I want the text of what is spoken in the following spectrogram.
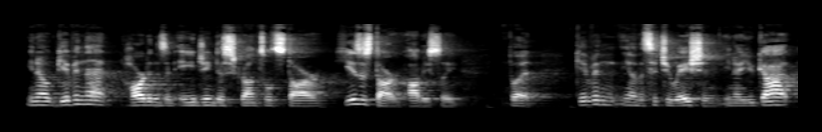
You know, given that Harden's an aging, disgruntled star, he is a star, obviously, but given you know the situation, you know you got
